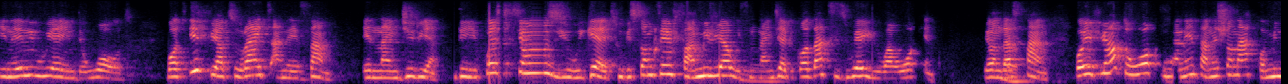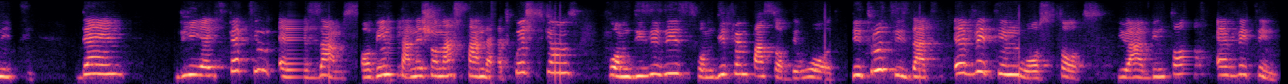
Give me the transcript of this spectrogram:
in anywhere in the world. But if you are to write an exam in Nigeria, the questions you will get will be something familiar with mm. Nigeria because that is where you are working. You understand? Yeah. But if you have to work in an international community, then be expecting exams of international standard questions from diseases from different parts of the world. The truth is that everything was taught. You have been taught everything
